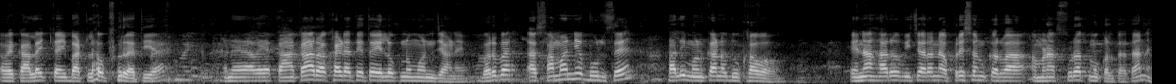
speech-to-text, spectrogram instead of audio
હવે કાલે જ કંઈ બાટલાઓ પૂરા આ. અને હવે કાં કાં રખાડ્યા તે તો એ લોકોનું મન જાણે, બરાબર? આ સામાન્ય ભૂલ છે, ખાલી મણકાનો દુખાવો. એના હારો બિચારાને ઓપરેશન કરવા હમણાં સુરત મોકલતા હતા ને?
